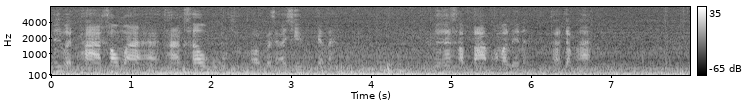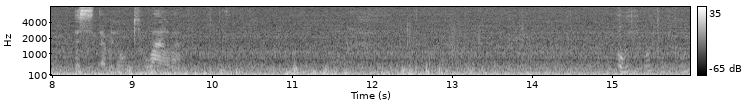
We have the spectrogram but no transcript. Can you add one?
ไม่เหมือนพาเข้ามาทางเข้าอู่สุนทรประชาชื่นเหมือนกันนะเพื่อให้ขับตามเข้ามาเลยนะ ถ้าจำอะอึ๊สแต่ไม่รู้คิวว่างหรือเปล่าอุ๊ยอุ๊ยอุ๊ยอุ๊ย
